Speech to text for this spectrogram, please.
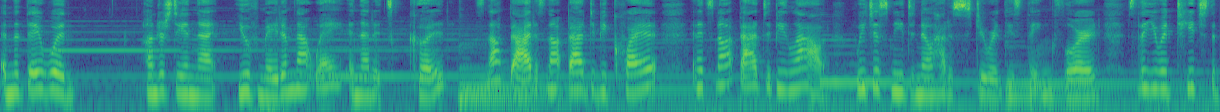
and that they would understand that you've made him that way and that it's good. It's not bad. It's not bad to be quiet and it's not bad to be loud. We just need to know how to steward these things, Lord, so that you would teach the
